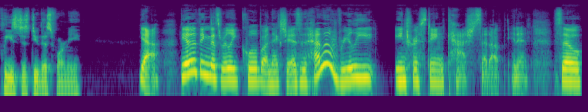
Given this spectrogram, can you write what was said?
please just do this for me. Yeah. The other thing that's really cool about Next.js is it has a really interesting cache setup in it. So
